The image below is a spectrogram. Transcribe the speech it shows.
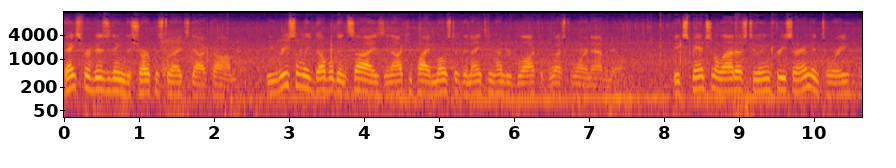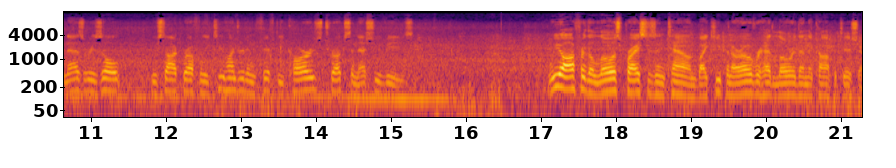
Thanks for visiting thesharpestrides.com. We recently doubled in size and occupy most of the 1900 block of West Warren Avenue. The expansion allowed us to increase our inventory, and as a result, we stock roughly 250 cars, trucks, and SUVs. We offer the lowest prices in town by keeping our overhead lower than the competition.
